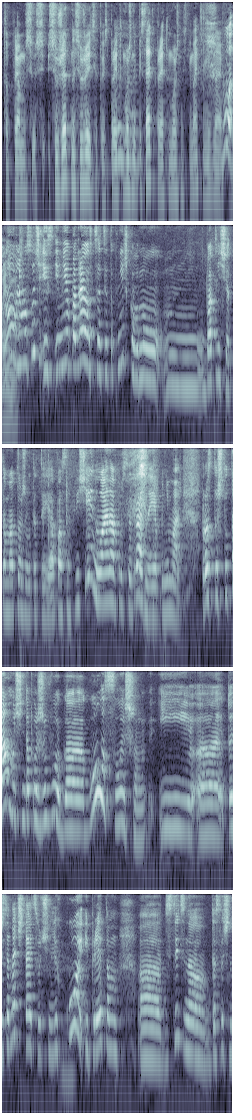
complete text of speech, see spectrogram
Это прям сюжет на сюжете. То есть про это угу. можно писать, про это можно снимать, я не знаю. Вот, но в любом случае, и, и мне понравилась, кстати, эта книжка, ну, в отличие там от тоже вот этой опасных вещей, ну, она просто разная, я понимаю. Просто, что там очень такой живой голос слышен, и, э, то есть она читается очень легко, и при этом э, действительно достаточно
